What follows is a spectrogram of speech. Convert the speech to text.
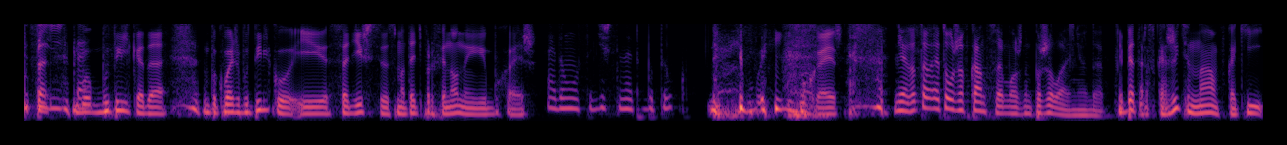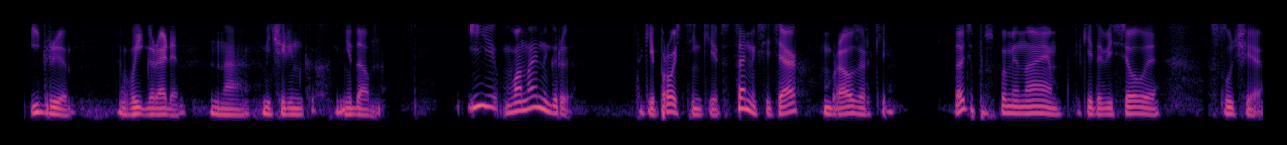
Бутылька. бу- Бутылька, да. Покупаешь бутыльку и садишься смотреть Парфенон и бухаешь. А Я думала, садишься на эту бутылку. И бухаешь. Нет, это, это уже в конце можно по желанию, да. Ребята, расскажите нам, в какие игры вы играли на вечеринках недавно. И в онлайн-игры. Такие простенькие, в социальных сетях, браузерки. Давайте вспоминаем какие-то веселые случаи.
